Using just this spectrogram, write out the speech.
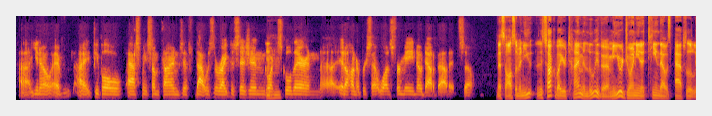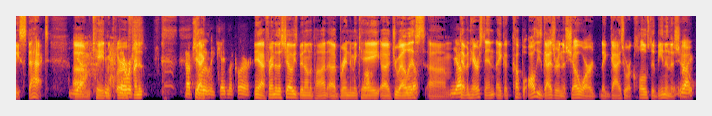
uh, you know, every, I people ask me sometimes if that was the right decision going mm-hmm. to school there, and uh, it 100% was for me, no doubt about it. So that's awesome. And you let's talk about your time in Louisville. I mean, you were joining a team that was absolutely stacked. Yeah, um, Kade yeah, McClure, friend of, absolutely, yeah, Kade McClure. Yeah, friend of the show. He's been on the pod. Uh, Brendan McKay, uh, Drew Ellis, yep. Um, yep. Devin Hairston. Like a couple, all these guys are in the show, are like guys who are close to being in the show. Right.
